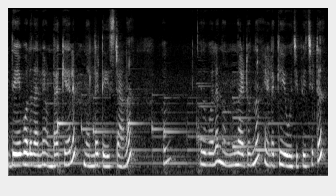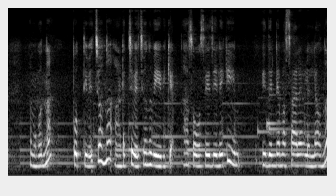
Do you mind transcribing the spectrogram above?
ഇതേപോലെ തന്നെ ഉണ്ടാക്കിയാലും നല്ല ടേസ്റ്റാണ് അപ്പം ഇതുപോലെ നന്നായിട്ടൊന്ന് ഇളക്കി യോജിപ്പിച്ചിട്ട് നമുക്കൊന്ന് പൊത്തി വെച്ച് ഒന്ന് അടച്ച് വെച്ച് ഒന്ന് വേവിക്കാം. ആ സോസേജിലേക്ക് ഈ ഇതിന്റെ മസാലകളെല്ലാം ഒന്ന്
